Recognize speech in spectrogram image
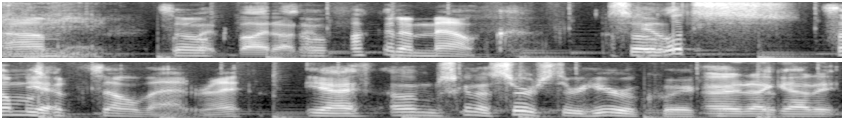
Um. So, My butt on so him. bucket of milk. So feel- let's. Someone's Yeah. gonna sell that, right? Yeah, I th- I'm just gonna search through here real quick. All right, I got it.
